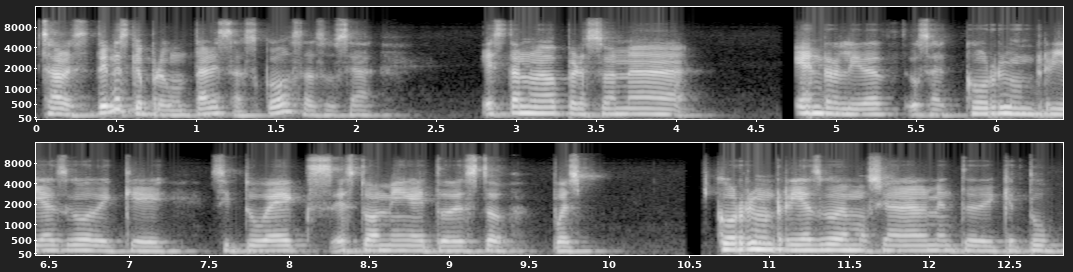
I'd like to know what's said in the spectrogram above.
Sabes, tienes que preguntar esas cosas. O sea, esta nueva persona en realidad, o sea, corre un riesgo de que si tu ex es tu amiga y todo esto, pues corre un riesgo emocionalmente de que tú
